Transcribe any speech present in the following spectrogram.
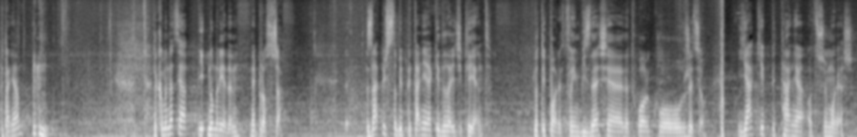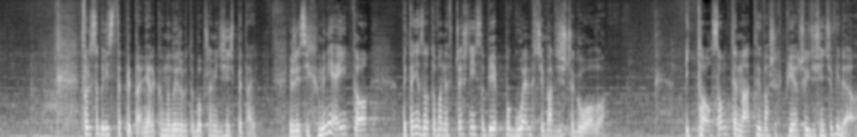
pytania. Rekomendacja numer jeden, najprostsza. Zapisz sobie pytania, jakie dodaje Ci klient do tej pory w Twoim biznesie, networku, w życiu. Jakie pytania otrzymujesz? Tworz sobie listę pytań. Ja rekomenduję, żeby to było przynajmniej 10 pytań. Jeżeli jest ich mniej, to pytania zanotowane wcześniej sobie pogłębcie bardziej szczegółowo. I to są tematy Waszych pierwszych 10 wideo.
